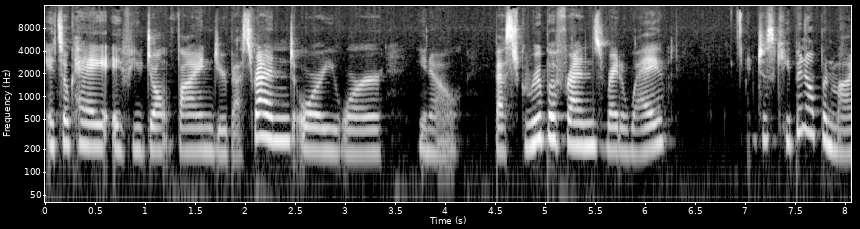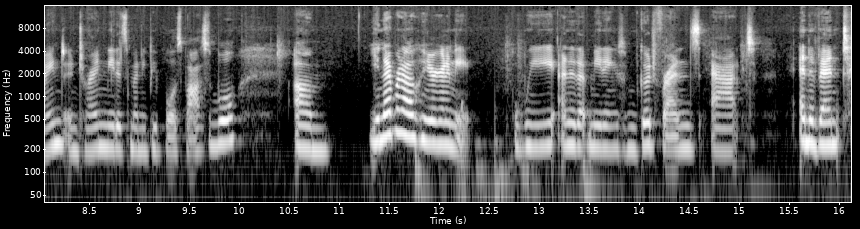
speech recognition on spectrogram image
It's okay if you don't find your best friend or your, you know, best group of friends right away. Just keep an open mind and try and meet as many people as possible. Um, you never know who you're going to meet. We ended up meeting some good friends at an event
